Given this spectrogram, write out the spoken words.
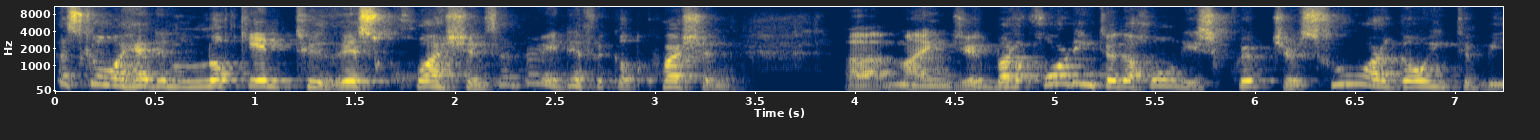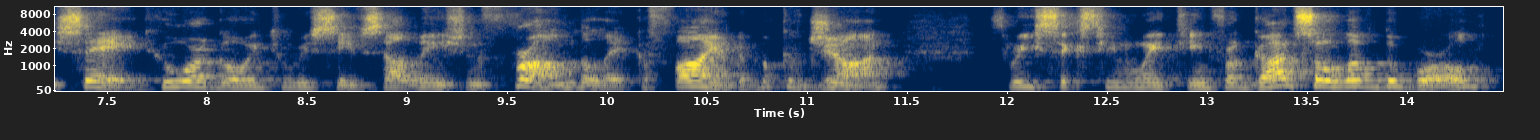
let's go ahead and look into this question. It's a very difficult question, uh, mind you. But according to the Holy Scriptures, who are going to be saved? Who are going to receive salvation from the lake of fire? In the book of John 3 16 18, for God so loved the world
